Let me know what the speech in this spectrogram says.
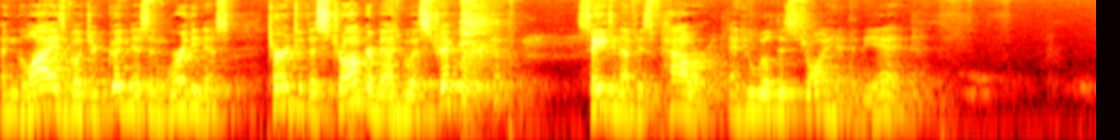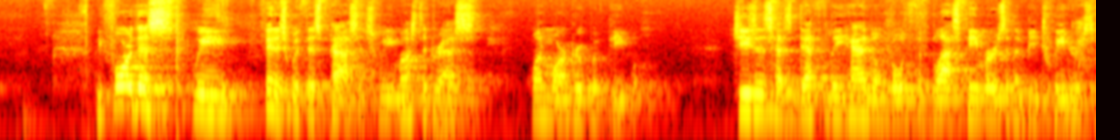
and lies about your goodness and worthiness. Turn to the stronger man who has stripped Satan of his power and who will destroy him in the end. Before this, we finish with this passage, we must address one more group of people. Jesus has deftly handled both the blasphemers and the betweeners.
